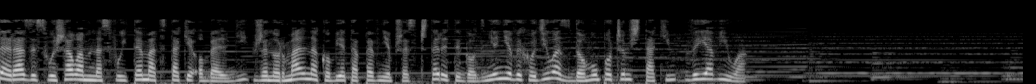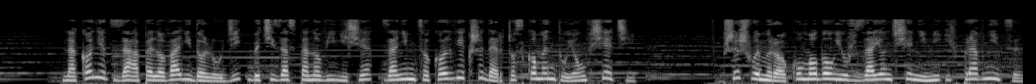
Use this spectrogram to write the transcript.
Ile razy słyszałam na swój temat takie obelgi, że normalna kobieta pewnie przez cztery tygodnie nie wychodziła z domu po czymś takim, wyjawiła. Na koniec zaapelowali do ludzi, by ci zastanowili się, zanim cokolwiek szyderczo skomentują w sieci. W przyszłym roku mogą już zająć się nimi ich prawnicy.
